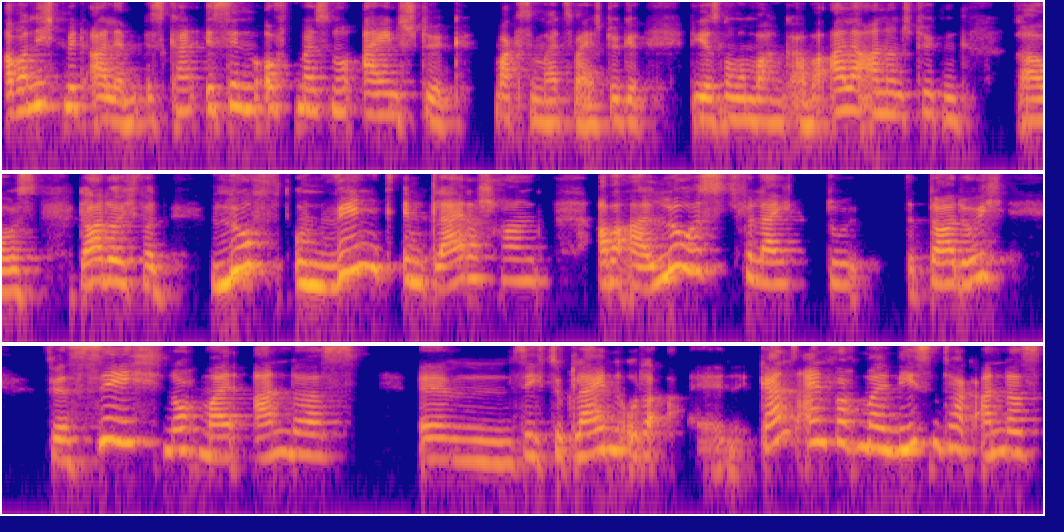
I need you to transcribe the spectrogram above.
Aber nicht mit allem. Es, kann, es sind oftmals nur ein Stück, maximal zwei Stücke, die es nochmal machen kann. Aber alle anderen Stücken raus. Dadurch wird Luft und Wind im Kleiderschrank, aber auch Lust vielleicht dadurch für sich nochmal anders ähm, sich zu kleiden oder äh, ganz einfach mal nächsten Tag anders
